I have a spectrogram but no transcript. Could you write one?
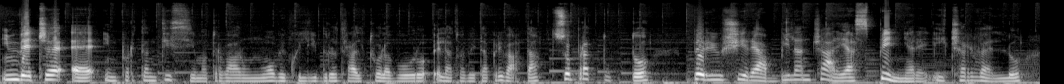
Invece è importantissimo trovare un nuovo equilibrio tra il tuo lavoro e la tua vita privata, soprattutto per riuscire a bilanciare e a spegnere il cervello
